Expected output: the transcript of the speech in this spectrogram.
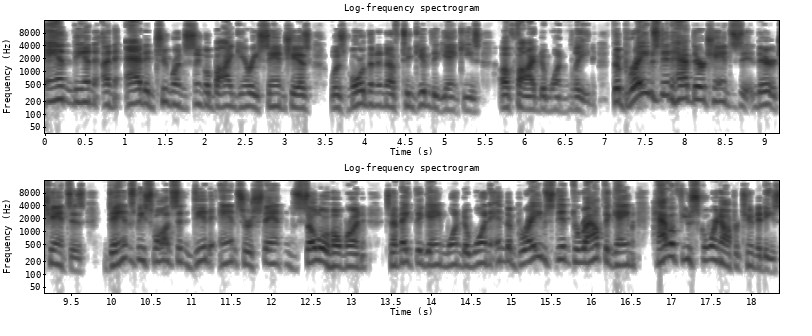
and then an added two run single by Gary Sanchez was more than enough to give the Yankees a 5 to 1 lead. The Braves did have their chances. Their chances. Dansby Swanson did answer Stanton's solo home run to make the game game one to one, and the Braves did throughout the game have a few scoring opportunities.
